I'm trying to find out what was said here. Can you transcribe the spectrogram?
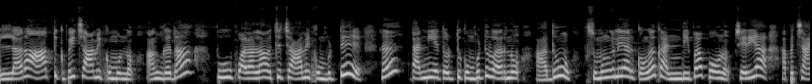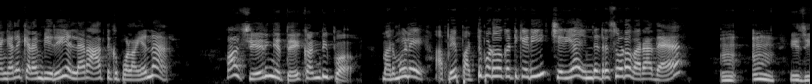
எல்லாரும் ஆத்துக்கு போய் சாமி கும்பிடணும். அங்கதான் பூ பழம்லாம் வச்சு சாமி கும்பிட்டு தண்ணியை தொட்டு கும்பிட்டு வரணும். அதுவும் சுமங்கலியா இருக்கவங்க கண்டிப்பா போகணும். சரியா? அப்ப சாயங்காலம் கிளம்பிடு எல்லாரும் ஆத்துக்கு போலாம். என்ன? ஆ சரிங்க அத்தே கண்டிப்பா. மருமகளே அப்படியே பட்டு புடவை கட்டிக்கடி. சரியா? இந்த ட்ரெஸ்ஸோட வராத. ம் ம். இது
